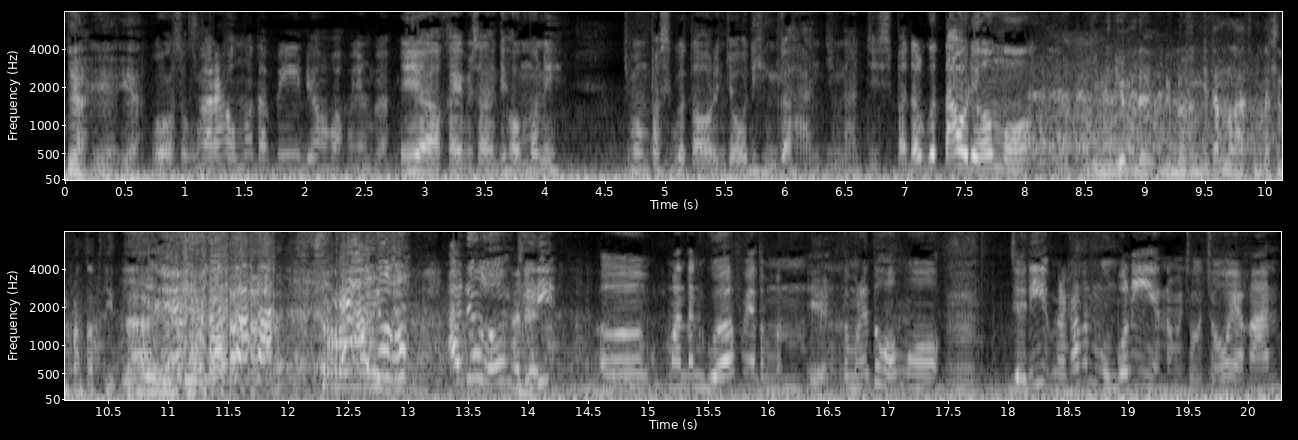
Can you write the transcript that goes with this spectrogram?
iya iya iya Gue gak suka. Sebenarnya homo tapi dia ngaku-ngakunya enggak Iya, kayak misalnya di homo nih. Cuma pas gue tawarin cowok di hingga anjing najis. Padahal gue tahu dia homo. diem-diem di, di belakang kita ngeliatin pantat kita. Iya, serem Eh ada loh, ada loh. Ada. Jadi eh, mantan gue punya temen. Iya. Temennya tuh homo. Hmm. Jadi mereka kan ngumpul nih namanya cowok-cowok ya kan?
